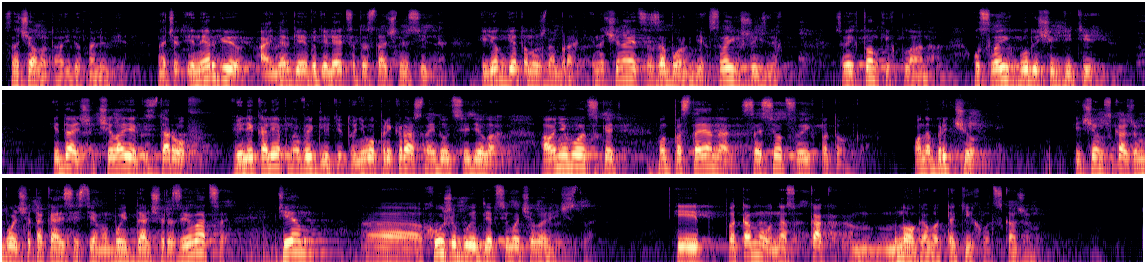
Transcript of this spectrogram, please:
Сначала это идет на любви. Значит, энергию, а энергия выделяется достаточно сильно. Ее где-то нужно брать. И начинается забор где? В своих жизнях, в своих тонких планах, у своих будущих детей. И дальше. Человек здоров, великолепно выглядит, у него прекрасно идут все дела. А у него, так сказать, он постоянно сосет своих потомков. Он обречен. И чем, скажем, больше такая система будет дальше развиваться, тем э, хуже будет для всего человечества. И потому, нас, как много вот таких вот, скажем,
